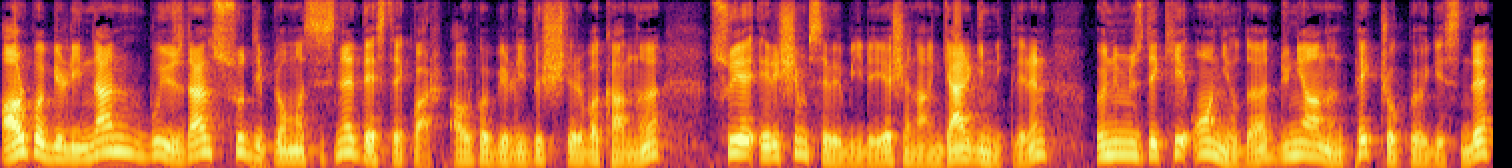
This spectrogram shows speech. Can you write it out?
Avrupa Birliği'nden bu yüzden su diplomasisine destek var. Avrupa Birliği Dışişleri Bakanlığı, suya erişim sebebiyle yaşanan gerginliklerin önümüzdeki 10 yılda dünyanın pek çok bölgesinde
